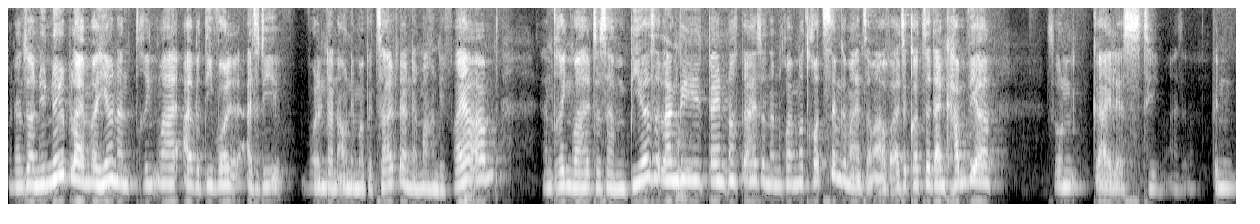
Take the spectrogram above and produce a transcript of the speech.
Und dann sagen die, nö, bleiben wir hier und dann trinken wir, aber die wollen, also die wollen dann auch nicht mehr bezahlt werden, dann machen die Feierabend. Dann trinken wir halt zusammen Bier, solange die Band noch da ist und dann räumen wir trotzdem gemeinsam auf. Also Gott sei Dank haben wir so ein geiles Team. Also bin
